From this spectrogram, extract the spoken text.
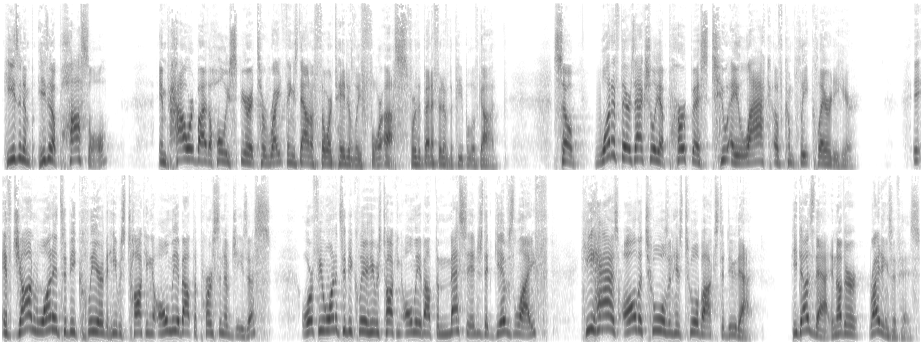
he's an, he's an apostle empowered by the Holy Spirit to write things down authoritatively for us, for the benefit of the people of God. So, what if there's actually a purpose to a lack of complete clarity here? If John wanted to be clear that he was talking only about the person of Jesus, or if he wanted to be clear, he was talking only about the message that gives life, he has all the tools in his toolbox to do that. He does that in other writings of his,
